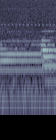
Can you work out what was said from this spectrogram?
Música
